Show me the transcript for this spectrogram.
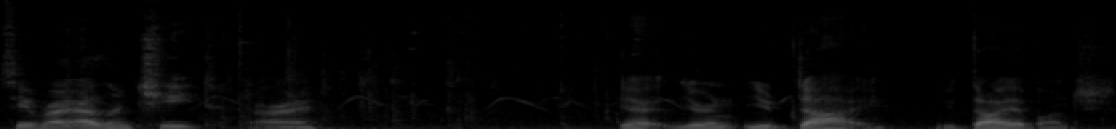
See, Ryan, I don't cheat. All right. Yeah, you're you die. You die a bunch.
